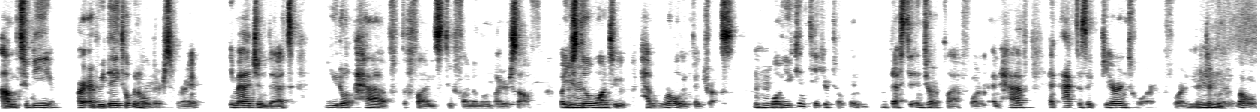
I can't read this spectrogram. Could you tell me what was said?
um, to be our everyday token holders, right? Imagine that you don't have the funds to fund a loan by yourself, but you mm-hmm. still want to have a role in FintruX. Mm-hmm. Well, you can take your token, invest it into our platform, and have and act as a guarantor for a particular mm. loan.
